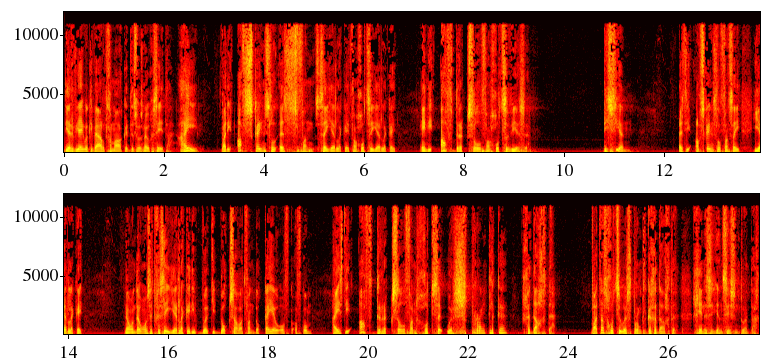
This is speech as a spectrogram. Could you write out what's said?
dier wie hy ook die wereld gemaakt het, dis soos nou gesê het, hy, wat die afskynsel is van sy heerlijkheid, van Godse heerlijkheid, en die afdruksel van Godse weese. Die Seen is die afskynsel van sy heerlijkheid. Nou, onthou, ons het gesê, heerlijkheid, die woordkie doksa, wat van dokkeie of, of kom, hy is die afdruksel van Godse oorspronkelike gedachte. Wat was Godse oorspronkelike gedachte? Genesis 1,26.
